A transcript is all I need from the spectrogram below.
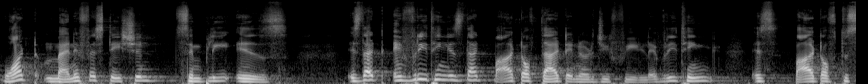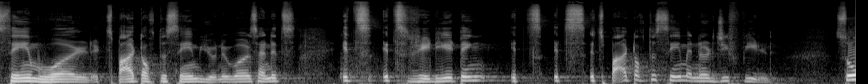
what manifestation simply is, is that everything is that part of that energy field. Everything is part of the same world, it's part of the same universe, and it's it's it's radiating it's it's it's part of the same energy field. So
